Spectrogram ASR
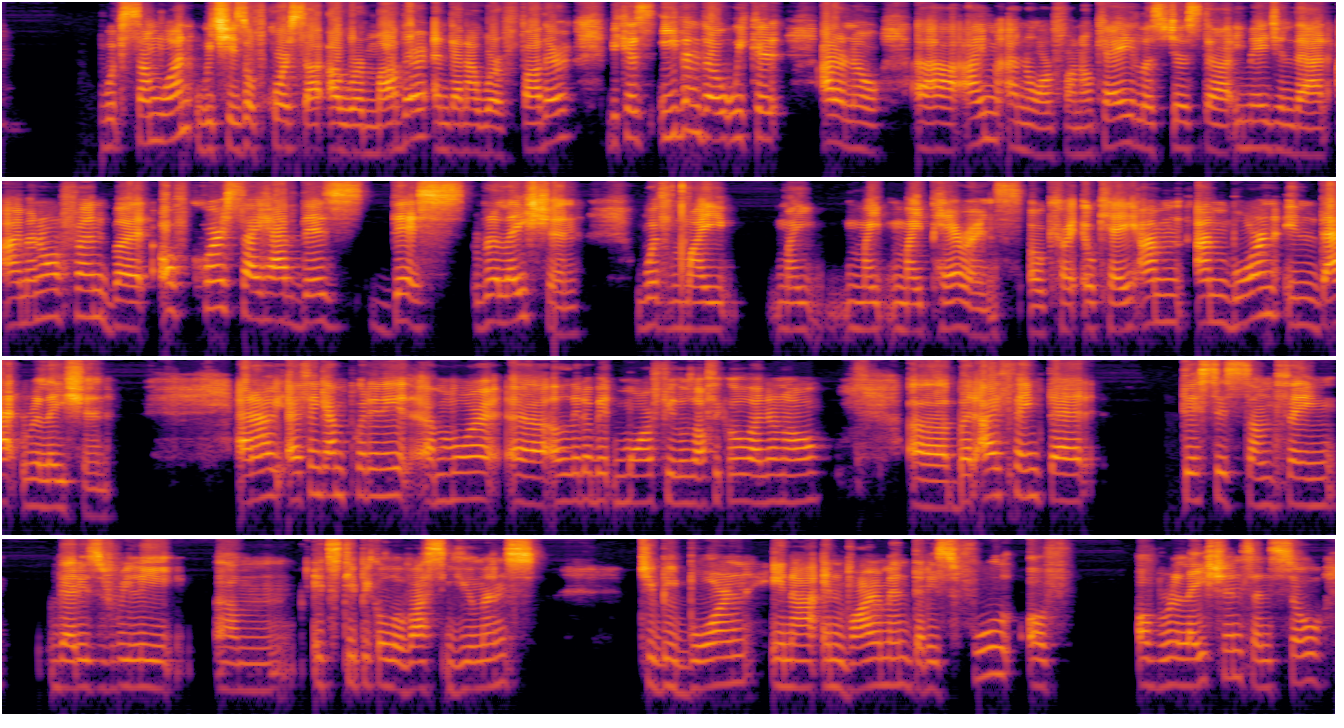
with someone, which is of course our mother and then our father. Because even though we could, I don't know, uh, I'm an orphan. Okay, let's just uh, imagine that I'm an orphan, but of course I have this this relation with my my my my parents okay okay? I'm i'm born in that relation. And i i think i'm putting it a more uh, a little bit more philosophical i don't know. Uh, but i think that this is something that is really um, it's typical of us humans to be born in an environment that is full of of relations and so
